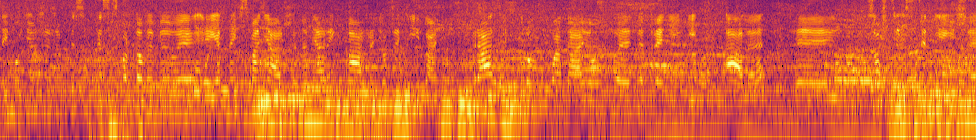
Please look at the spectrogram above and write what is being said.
tej młodzieży, żeby te sukcesy sportowe były jak najwspanialsze, na miarę ich marzeń, oczekiwań, pracy, którą wkładają te treningi, ale e, coś, co jest cenniejsze,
